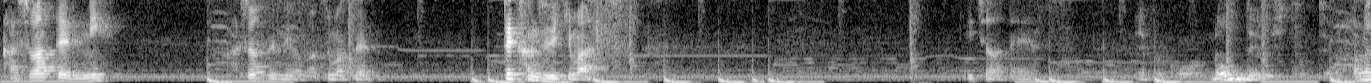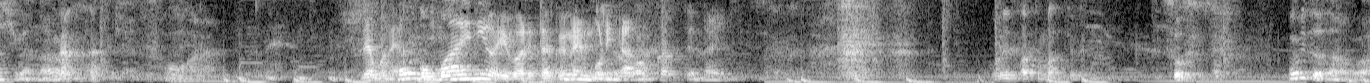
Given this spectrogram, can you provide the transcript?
柏店に柏店には負けませんって感じでいきます。以上ですやっぱこう飲んでる人っていうのは話が長くなっちゃうそうなんですよね。でもねお前には言われたくない森田分かってないんですよ。俺まとまってるそう。そうそう森田さんは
